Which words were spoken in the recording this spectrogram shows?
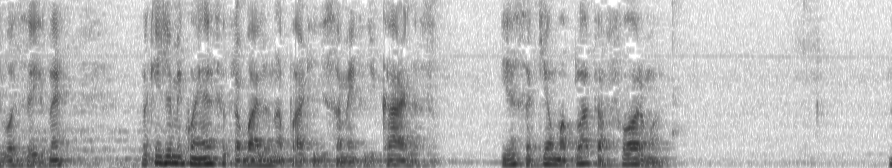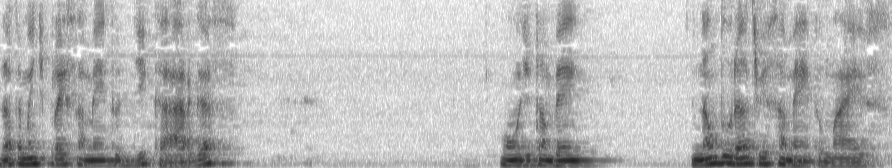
vocês, né? Para quem já me conhece, eu trabalho na parte de içamento de cargas, e essa aqui é uma plataforma exatamente para içamento de cargas, onde também, não durante o içamento, mas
